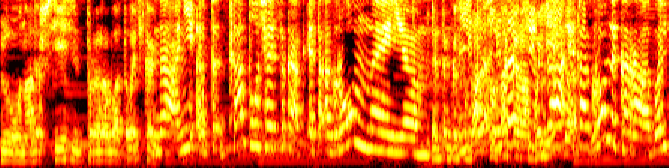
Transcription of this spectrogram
Ну, надо же все с- прорабатывать как. Да, они э, т- там получается как? Это огромный э, Это государство Лета- на корабле. Да, это огромный корабль.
